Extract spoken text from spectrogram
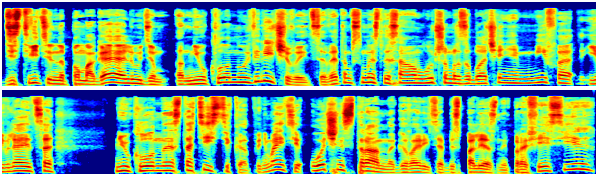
действительно помогая людям, неуклонно увеличивается. В этом смысле самым лучшим разоблачением мифа является неуклонная статистика. Понимаете, очень странно говорить о бесполезной профессии,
